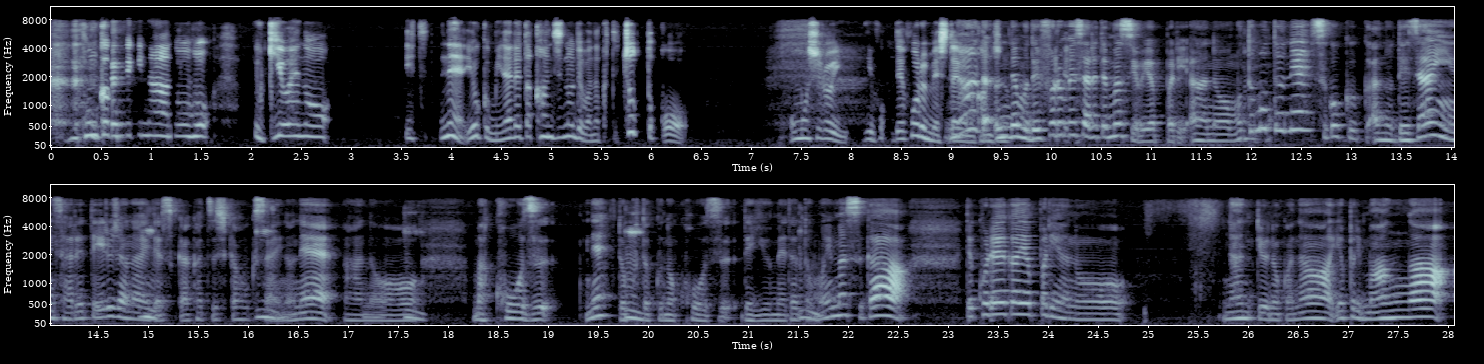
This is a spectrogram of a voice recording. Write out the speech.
本格的なあの浮世絵のいつね、よく見慣れた感じのではなくて、ちょっとこう、面白いデフォルメしたような感じでもデフォルメされてますよやっぱり。あのもともとねすごくあのデザインされているじゃないですか、葛飾北斎のね、あの、まあ、構図ね独特の構図で有名だと思いますが、でこれがやっぱりあのなんていうのかなやっぱり漫画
